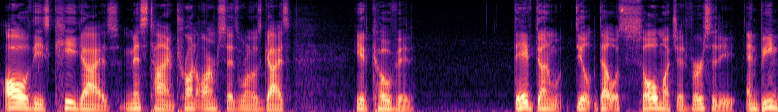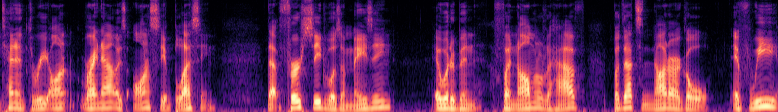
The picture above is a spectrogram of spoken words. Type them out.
all these key guys missed time. Terron Armstead's one of those guys. He had COVID they've done deal, dealt with so much adversity, and being 10 and 3 on right now is honestly a blessing. That first seed was amazing. It would have been phenomenal to have, but that's not our goal. If we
